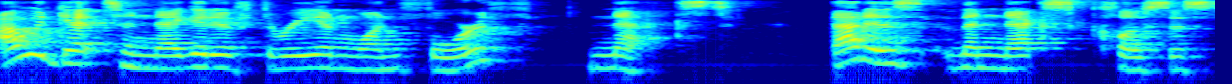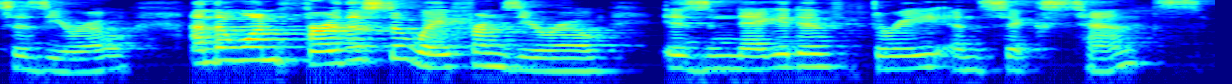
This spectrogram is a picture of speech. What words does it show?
I would get to negative 3 and 1 fourth next. That is the next closest to zero. And the one furthest away from zero is negative 3 and 6 tenths.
